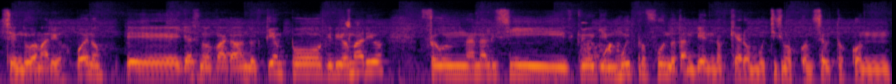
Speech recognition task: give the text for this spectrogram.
Sin duda, Mario. Bueno, eh, ya se nos va acabando el tiempo, querido Mario. Fue un análisis, creo que muy profundo también. Nos quedaron muchísimos conceptos con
